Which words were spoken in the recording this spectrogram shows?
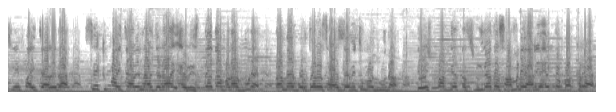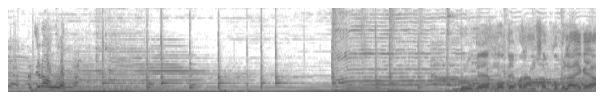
ਮੁਸਲਿਮ ਭਾਈਚਾਰੇ ਦਾ ਸਿੱਖ ਭਾਈਚਾਰੇ ਨਾਲ ਜਿਹੜਾ ਰਿਸ਼ਤਾ ਤਾਂ ਬੜਾ ਗੂੜਾ ਹੈ ਤਾਂ ਮੈਂ ਗੁਰਦੁਆਰਾ ਸਾਹਿਬ ਦੇ ਵਿੱਚ ਮੌਜੂਦ ਹਾਂ ਦੇਸ਼ ਭਰ ਦੀਆਂ ਤਸਵੀਰਾਂ ਤਾਂ ਸਾਹਮਣੇ ਆ ਰਹੀਆਂ ਇੱਕ ਵੱਖਰਾ ਜਿਹੜਾ ਉਹ ਹੈ गुरु के मौके पर हम सबको बुलाया गया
